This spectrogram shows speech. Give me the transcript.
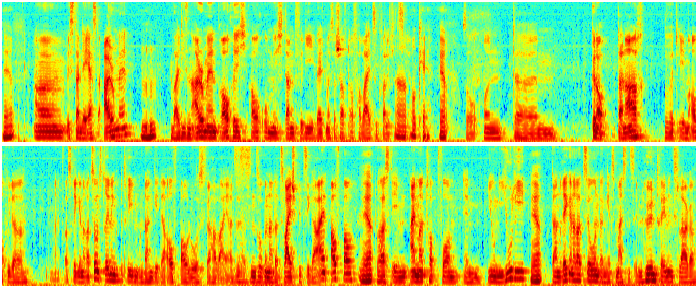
Ja. Äh, ist dann der erste Ironman. Mhm. Weil diesen Ironman brauche ich auch, um mich dann für die Weltmeisterschaft auf Hawaii zu qualifizieren. Ah, okay, ja. So, und ähm, genau, danach wird eben auch wieder etwas Regenerationstraining betrieben und dann geht der Aufbau los für Hawaii. Also es ist ein sogenannter zweispitziger Aufbau. Ja. Du hast eben einmal Topform im Juni, Juli, ja. dann Regeneration, dann geht es meistens in ein Höhentrainingslager,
